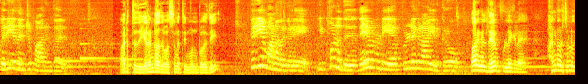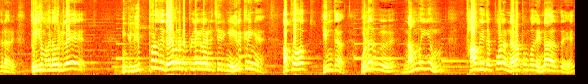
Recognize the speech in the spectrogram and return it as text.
பெரியதென்று பாருங்கள். அடுத்தது இரண்டாவது வசனத்தின் முன்பகுதி. பிரியமானவர்களே இப்பொழுது தேவனுடைய பிள்ளைகளாய் இருக்கிறோம். பாருங்கள் தேவ பிள்ளைகளே ஆண்டவர் சொல்லுகிறாரு பிரியமானவர்களே நீங்கள் இப்பொழுது தேவனுடைய பிள்ளைகளா என்ன செய்றீங்க? இருக்கிறீங்க. அப்போ இந்த உணர்வு நம்மையும் தாவீதை போல நிரப்பும் போது என்ன ஆகுது?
